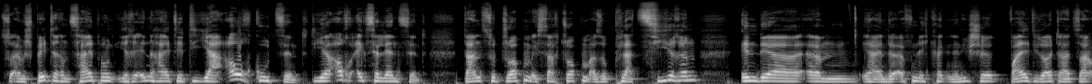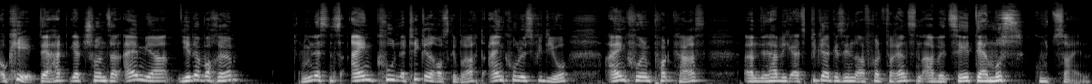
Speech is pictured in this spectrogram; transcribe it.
zu einem späteren Zeitpunkt ihre Inhalte, die ja auch gut sind, die ja auch exzellent sind, dann zu droppen. Ich sag droppen, also platzieren in der, ähm, ja, in der Öffentlichkeit, in der Nische, weil die Leute halt sagen, okay, der hat jetzt schon seit einem Jahr jede Woche mindestens einen coolen Artikel rausgebracht, ein cooles Video, einen coolen Podcast. Ähm, den habe ich als Speaker gesehen auf Konferenzen ABC. Der muss gut sein.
